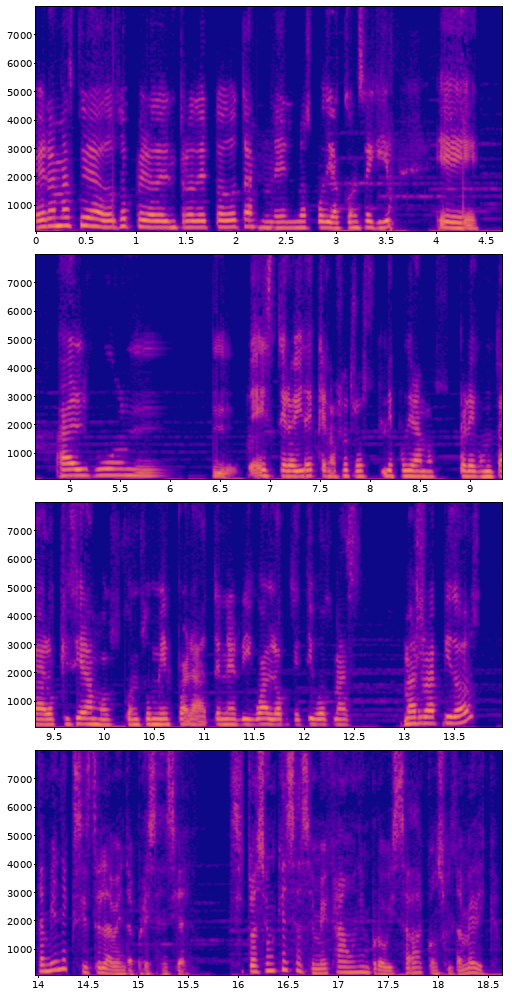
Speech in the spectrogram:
era más cuidadoso, pero dentro de todo también nos podía conseguir eh, algún esteroide que nosotros le pudiéramos preguntar o quisiéramos consumir para tener igual objetivos más, más rápidos. También existe la venta presencial, situación que se asemeja a una improvisada consulta médica.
